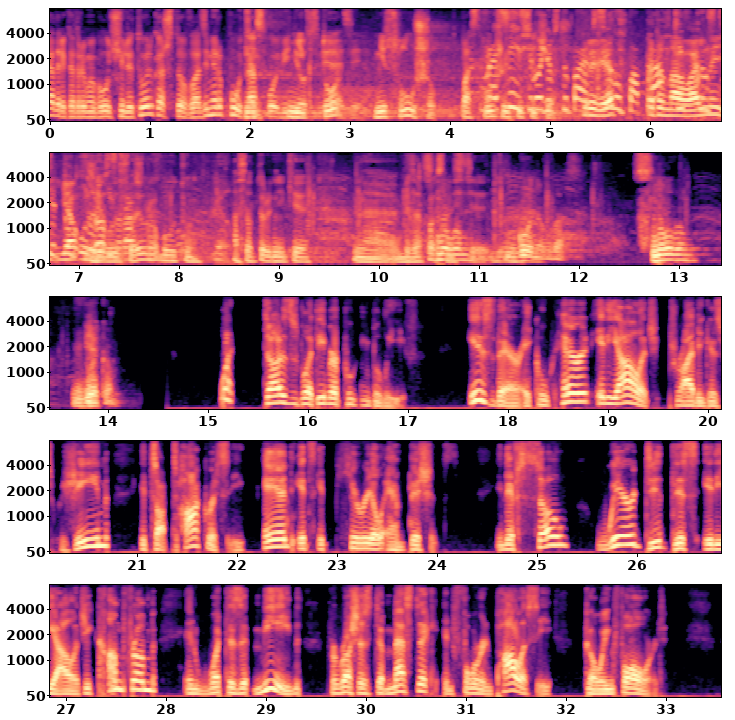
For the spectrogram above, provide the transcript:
кадре, который мы получили только что, Владимир Путин Нас по видеосвязи. никто не слушал. В Послушайте России сегодня сейчас. вступают Привет, в силу поправки это Навальный. в Я уже Делаю свою работу, а сотрудники э, С новым безопасности... годом вас. С новым веком. What does Vladimir Putin believe? Is there a coherent ideology driving his regime, its autocracy, and its imperial ambitions? And if so, where did this ideology come from, and what does it mean for Russia's domestic and foreign policy going forward?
